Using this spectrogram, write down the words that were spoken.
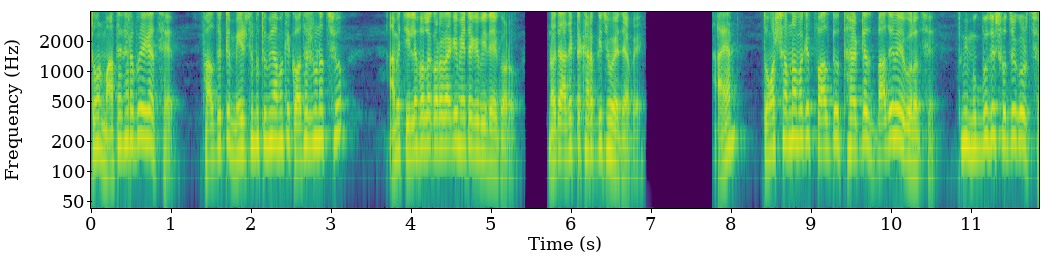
তোমার মাথা খারাপ হয়ে গেছে? ফালতু একটা মেয়ের জন্য তুমি আমাকে কথা শোনাচ্ছ? আমি চিল্লাফাল্লা করার আগে মেয়েটাকে বিদায় করো। নয়তো আজ একটা খারাপ কিছু হয়ে যাবে। আয়ান তোমার সামনে আমাকে ফালতু থার্ড ক্লাস বাজে মেয়ে বলেছে। তুমি মুখ বুঝে সহ্য করছ।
